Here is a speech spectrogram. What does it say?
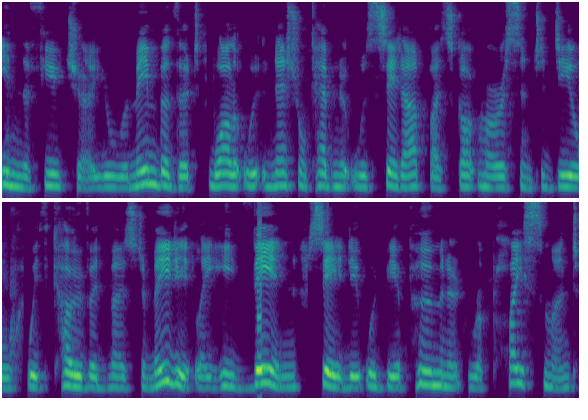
in the future. You'll remember that while the National Cabinet was set up by Scott Morrison to deal with COVID most immediately, he then said it would be a permanent replacement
